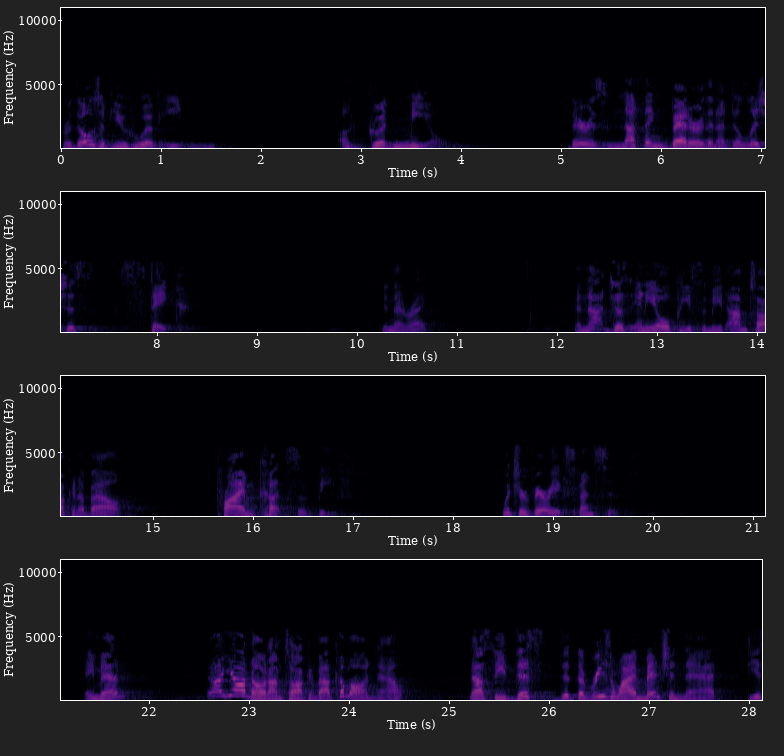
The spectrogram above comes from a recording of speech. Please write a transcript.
for those of you who have eaten a good meal, there is nothing better than a delicious steak. Isn't that right? And not just any old piece of meat. I'm talking about prime cuts of beef, which are very expensive. Amen? Now, y'all know what I'm talking about. Come on now. Now, see, this, the, the reason why I mention that do you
